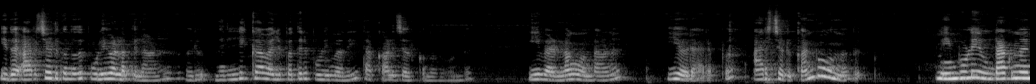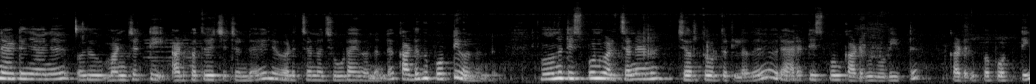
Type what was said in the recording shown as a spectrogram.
ഇത് അരച്ചെടുക്കുന്നത് പുളിവെള്ളത്തിലാണ്. ഒരു നെല്ലിക്ക വലിപ്പത്തിൽ പുളി മതി തക്കാളി ചേർക്കുന്നത് കൊണ്ട്. ഈ വെള്ളം കൊണ്ടാണ് ഈ ഒരു അരപ്പ് അരച്ചെടുക്കാൻ പോകുന്നത്. മീൻപുളി ഉണ്ടാക്കുന്നതിനായിട്ട് ഞാൻ ഒരു മൺചട്ടി അടുപ്പത്ത് വെച്ചിട്ടുണ്ട്. അതിൽ വെളിച്ചെണ്ണ ചൂടായി വന്നിട്ടുണ്ട്. കടുക് പൊട്ടി വന്നിട്ടുണ്ട്. മൂന്ന് ടീസ്പൂൺ വെളിച്ചെണ്ണയാണ് ചേർത്ത് കൊടുത്തിട്ടുള്ളത്. ഒരു അര ടീസ്പൂൺ കടുക് കൂടിയിട്ട് കടുക് ഇപ്പോൾ പൊട്ടി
